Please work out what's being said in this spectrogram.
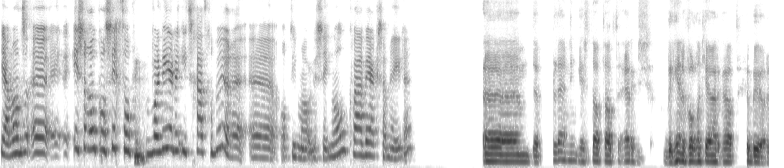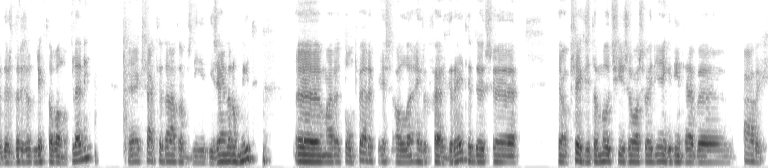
ja want eh, is er ook al zicht op wanneer er iets gaat gebeuren eh, op die molensingel qua werkzaamheden? Ehm, de planning is dat dat ergens begin volgend jaar gaat gebeuren. Dus er, is, er ligt al wel een planning. De exacte datums die, die zijn er nog niet. Eh, maar het ontwerp is al eigenlijk ver gereden. Dus ja, op zich is de motie zoals wij die ingediend hebben aardig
